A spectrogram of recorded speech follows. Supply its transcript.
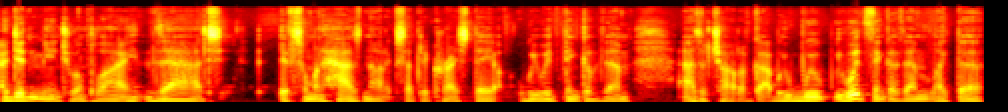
I didn't mean to imply that if someone has not accepted Christ, they we would think of them as a child of God. We, we, we, would think of them, like the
